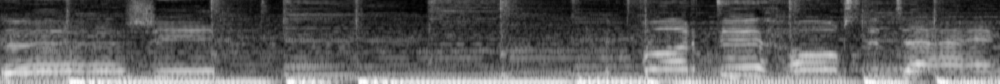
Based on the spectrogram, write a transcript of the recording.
Gezicht. Het wordt de hoogste tijd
